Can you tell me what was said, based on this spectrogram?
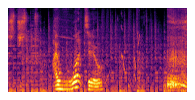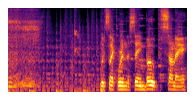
Just, just I want to. looks like we're in the same boat, Sonny.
